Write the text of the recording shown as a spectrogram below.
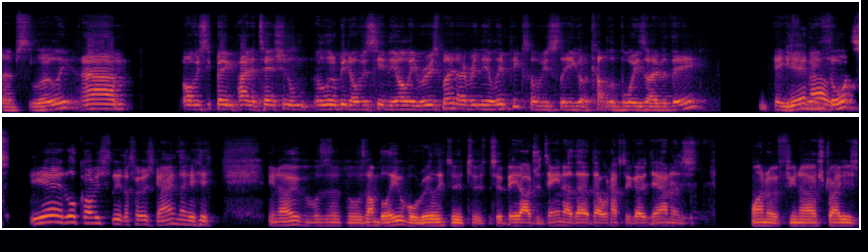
Absolutely. Um, obviously, been paying attention a little bit, obviously, in the Olyroos, mate, over in the Olympics. Obviously, you got a couple of boys over there. How you, Yeah, no. thoughts? Yeah, look, obviously the first game, they, you know, it was it was unbelievable, really, to to, to beat Argentina. That that would have to go down as one of you know Australia's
